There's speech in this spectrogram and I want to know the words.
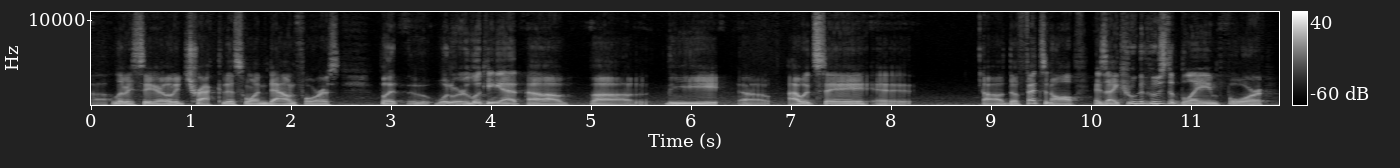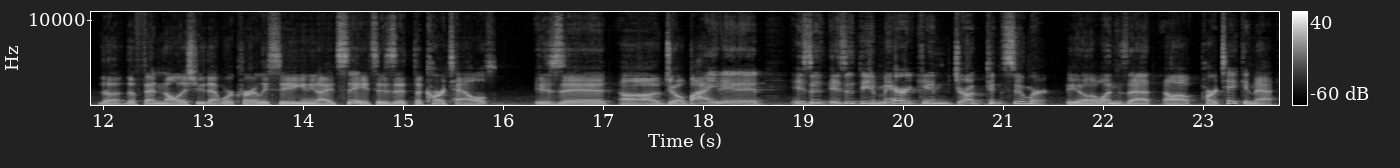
uh, let me see here. Let me track this one down for us. But when we were looking at uh, the, I would say uh, the fentanyl is like who, who's to blame for the the fentanyl issue that we're currently seeing in the United States? Is it the cartels? Is it uh, Joe Biden? Is it is it the American drug consumer? You know, the ones that uh, partake in that.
